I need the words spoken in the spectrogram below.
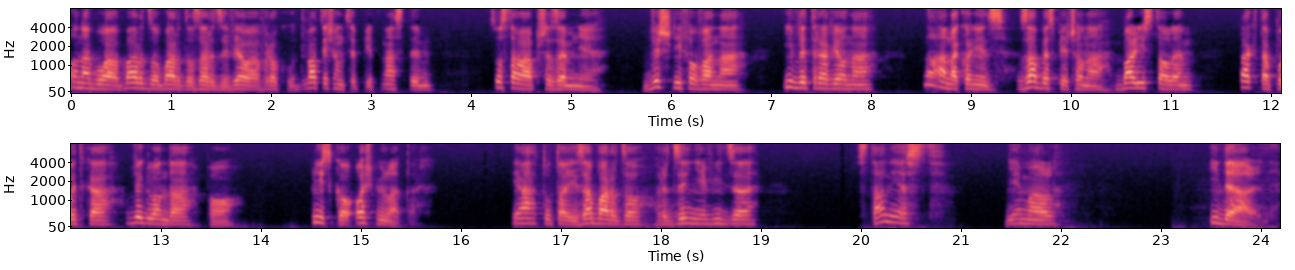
Ona była bardzo, bardzo zardzewiała w roku 2015. Została przeze mnie wyszlifowana i wytrawiona, no a na koniec zabezpieczona balistolem. Tak ta płytka wygląda po blisko 8 latach. Ja tutaj za bardzo rdzy nie widzę. Stan jest niemal idealny.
